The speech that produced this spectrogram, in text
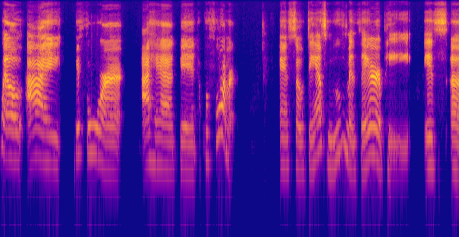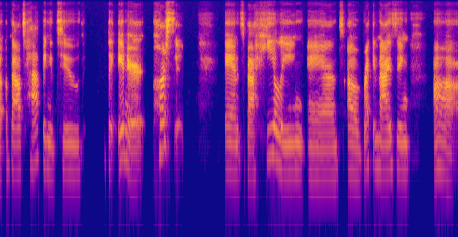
well, I before I had been a performer, and so dance movement therapy is uh, about tapping into the inner person, and it's about healing and uh, recognizing uh,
